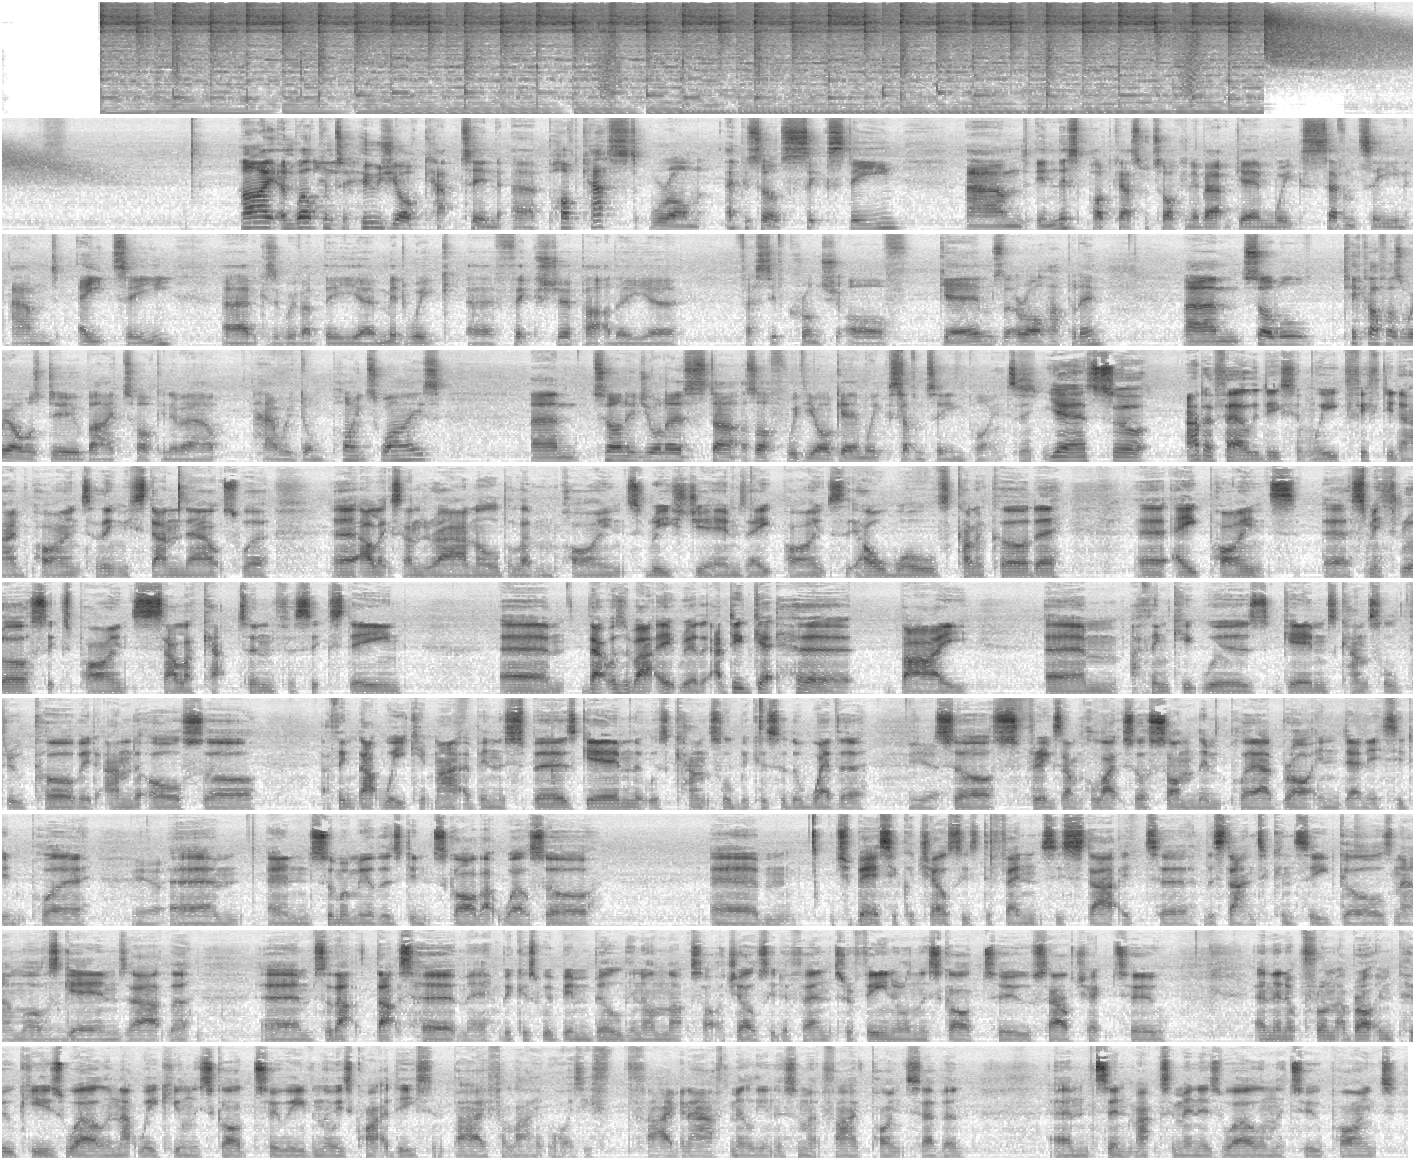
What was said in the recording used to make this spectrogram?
Hi, and welcome to Who's Your Captain uh, podcast. We're on episode 16, and in this podcast, we're talking about game weeks 17 and 18 uh, because we've had the uh, midweek uh, fixture, part of the uh, festive crunch of games that are all happening. Um, so we'll kick off as we always do by talking about how we've done points wise. Um, Tony, do you want to start us off with your game week 17 points? Yeah, so had a fairly decent week, 59 points. I think my standouts were uh, Alexander Arnold, 11 points, Reece James, 8 points, the whole Wolves, Conor Coady, uh, 8 points, uh, Smith Rowe, 6 points, Salah captain for 16. Um, that was about it, really. I did get hurt by, um, I think it was games cancelled through COVID and also. I think that week it might have been the Spurs game that was cancelled because of the weather. Yeah. So, for example, like so, Son didn't play. I brought in Dennis. He didn't play. Yeah. Um, and some of my others didn't score that well. So, um, basically, Chelsea's defence is started to they're starting to concede goals now. Most games, aren't they? Um, so that that's hurt me because we've been building on that sort of Chelsea defence. Raphinha only scored two, Soucek two, and then up front I brought in Pukki as well. And that week he only scored two, even though he's quite a decent buy for like what is he five and a half million or something, five point seven. Um, St Maximin as well, only two points.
